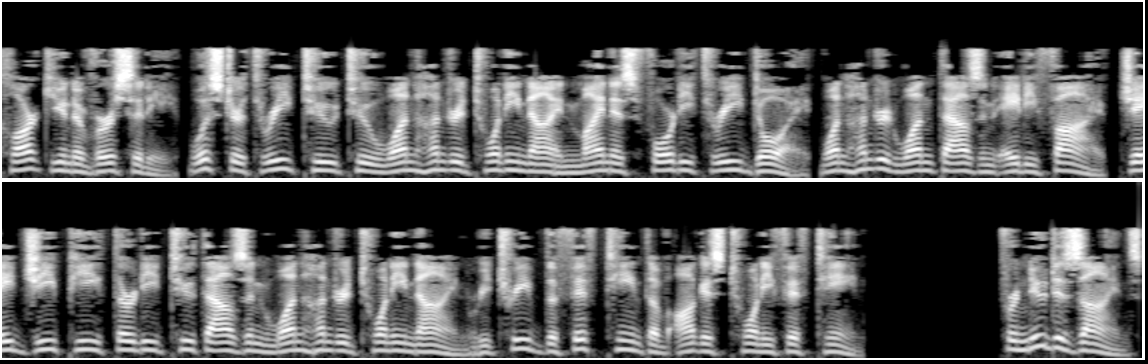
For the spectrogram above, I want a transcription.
Clark University, Worcester 322-129-43 doi, 101085, JGP 32129 retrieved 15 August 2015. For new designs,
